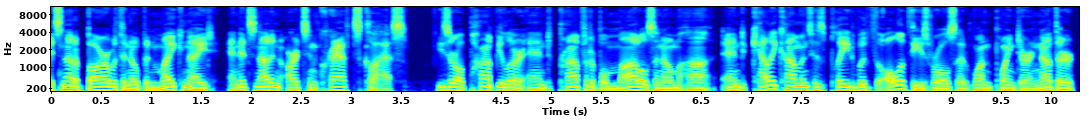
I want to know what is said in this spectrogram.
it's not a bar with an open mic night, and it's not an arts and crafts class. These are all popular and profitable models in Omaha, and Cali Commons has played with all of these roles at one point or another,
